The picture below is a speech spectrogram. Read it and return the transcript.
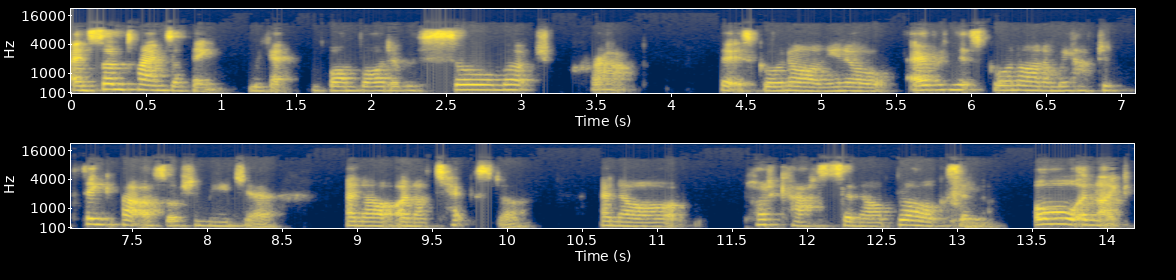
And sometimes I think we get bombarded with so much crap that is going on, you know, everything that's going on, and we have to think about our social media and our and our tech stuff and our podcasts and our blogs and all and like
